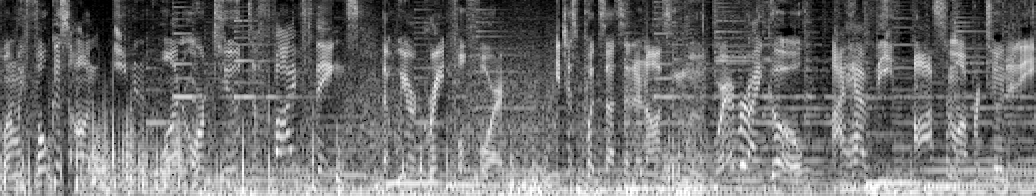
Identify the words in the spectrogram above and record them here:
when we focus on even one or two to five things that we are grateful for, it just puts us in an awesome mood. Wherever I go, I have the awesome opportunity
